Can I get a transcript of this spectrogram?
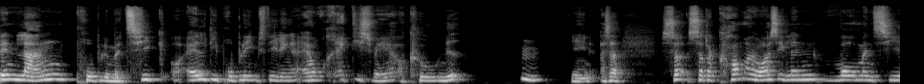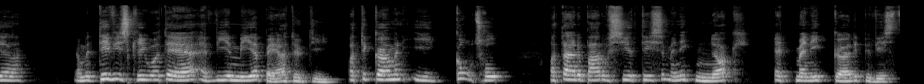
den lange problematik og alle de problemstillinger er jo rigtig svære at koge ned. Mm. Altså, så, så der kommer jo også et eller andet, hvor man siger, jamen det vi skriver, det er, at vi er mere bæredygtige. Og det gør man i god tro. Og der er det bare, du siger, at det er simpelthen ikke nok, at man ikke gør det bevidst.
